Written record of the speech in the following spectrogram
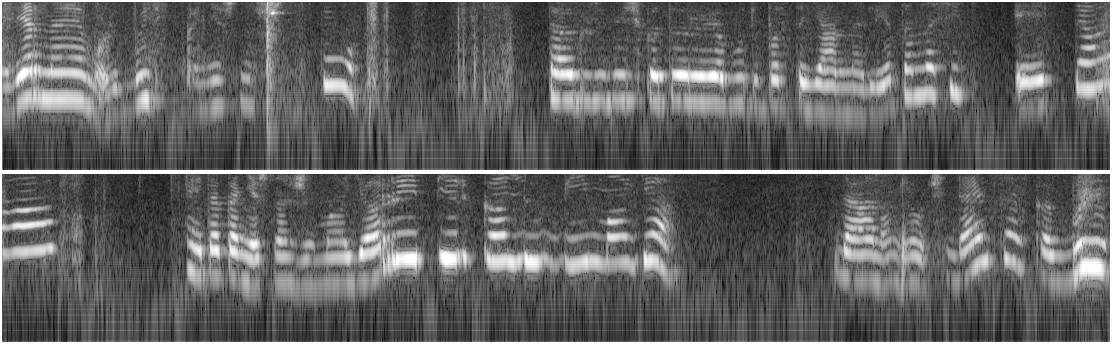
наверное, может быть, конечно, что. Также вещь, которую я буду постоянно летом носить, это это, конечно же, моя рэперка любимая. Да, она мне очень нравится. Как бы,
